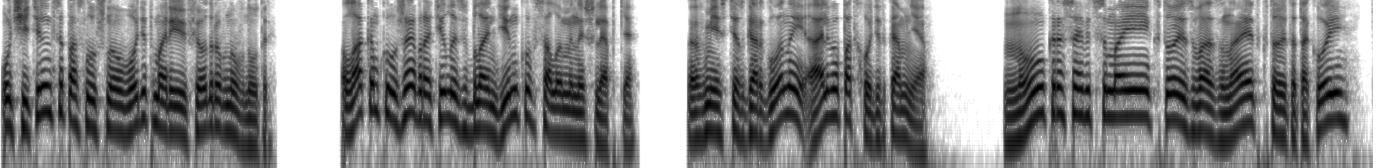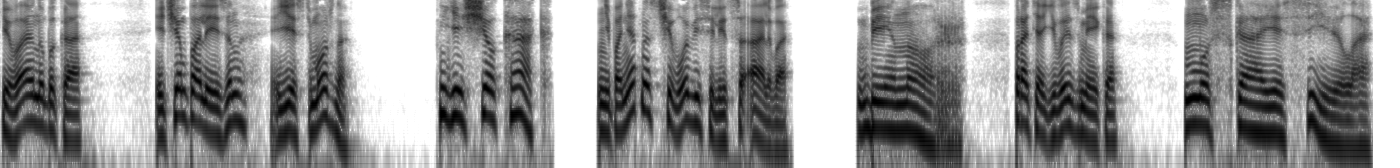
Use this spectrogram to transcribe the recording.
Учительница послушно уводит Марию Федоровну внутрь. Лакомка уже обратилась в блондинку в соломенной шляпке. Вместе с Горгоной Альва подходит ко мне. «Ну, красавицы мои, кто из вас знает, кто это такой?» Киваю на быка. «И чем полезен? Есть можно?» «Еще как!» Непонятно, с чего веселится Альва. «Бинор!» — протягивает змейка. «Мужская сила!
